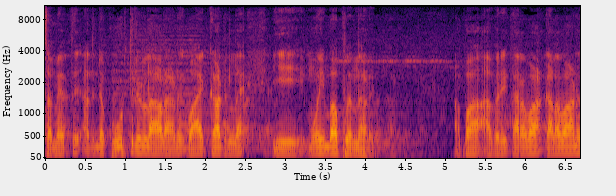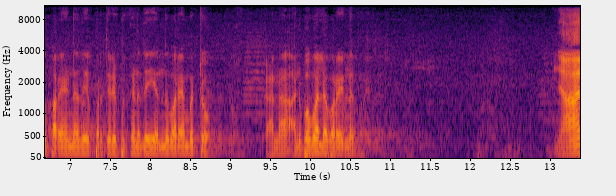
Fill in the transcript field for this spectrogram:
സമയത്ത് അതിന്റെ കൂട്ടത്തിലുള്ള ആളാണ് വായക്കാടുള്ള ഈ മോയിമ്പാപ്പു എന്ന ആൾ അപ്പോൾ അവർ കറവാ കളവാണ് പറയുന്നത് പ്രചരിപ്പിക്കുന്നത് എന്ന് പറയാൻ പറ്റുമോ? കാരണം അനുഭവമല്ല പറയുന്നത്. ഞാൻ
